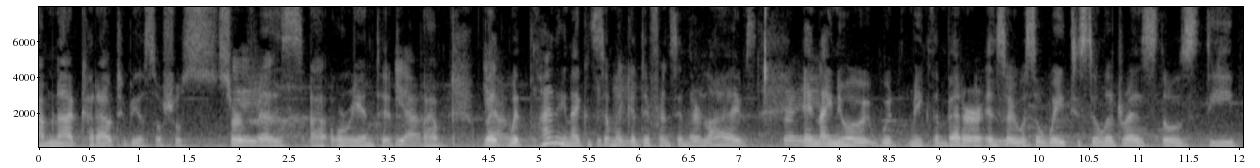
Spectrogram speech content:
am not cut out to be a social service yeah, uh, oriented. Yeah. Um, but with planning, I could still mm-hmm. make a mm-hmm. difference in their lives, right. and I knew it would make them better. And so it was a mm-hmm. way to still address those deep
